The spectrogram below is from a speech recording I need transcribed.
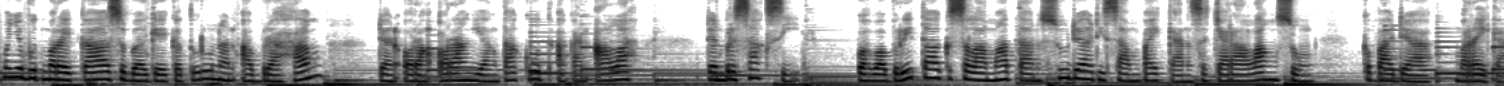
menyebut mereka sebagai keturunan Abraham dan orang-orang yang takut akan Allah, dan bersaksi bahwa berita keselamatan sudah disampaikan secara langsung kepada mereka.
